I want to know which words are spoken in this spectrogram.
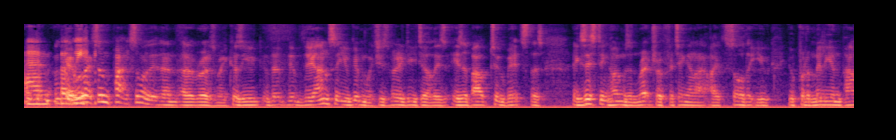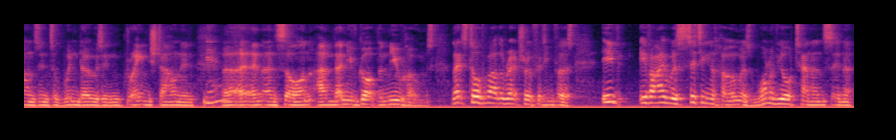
Um, okay, but we, well, let's unpack some of it then, uh, Rosemary, because the, the, the answer you've given, which is very detailed, is, is about two bits. There's existing homes and retrofitting, and I, I saw that you, you put a million pounds into windows in Grangetown in, Yeah. uh, and, and so on, and then you've got the new homes. Let's talk about the retrofitting first. If, if I was sitting at home as one of your tenants in a,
